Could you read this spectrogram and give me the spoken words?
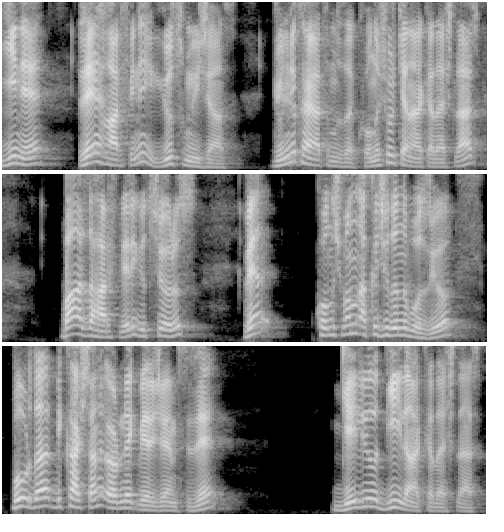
Yine R harfini yutmayacağız. Günlük hayatımızda konuşurken arkadaşlar bazı harfleri yutuyoruz ve konuşmanın akıcılığını bozuyor. Burada birkaç tane örnek vereceğim size. Geliyor değil arkadaşlar.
